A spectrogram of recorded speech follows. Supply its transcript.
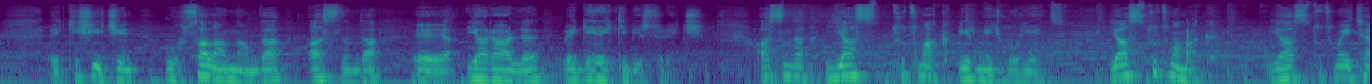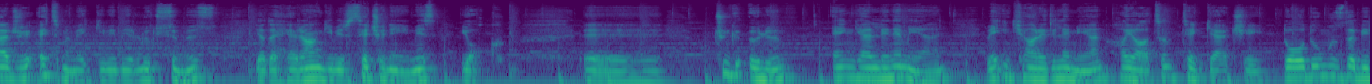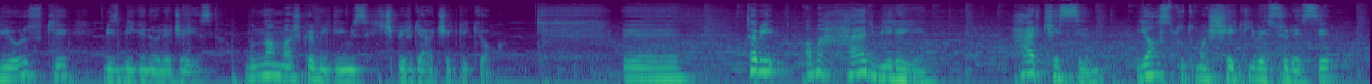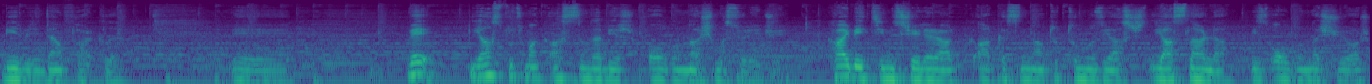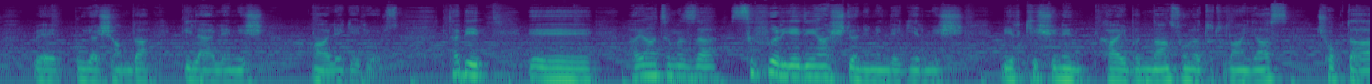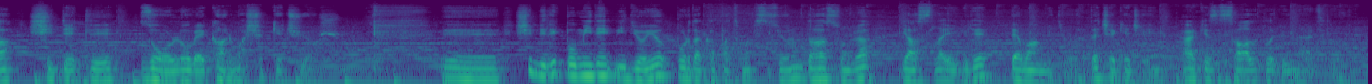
kişi için ruhsal anlamda aslında e, yararlı ve gerekli bir süreç. Aslında yas tutmak bir mecburiyet. Yas tutmamak, yas tutmayı tercih etmemek gibi bir lüksümüz ya da herhangi bir seçeneğimiz yok. Ee, çünkü ölüm engellenemeyen ve inkar edilemeyen hayatın tek gerçeği. Doğduğumuzda biliyoruz ki biz bir gün öleceğiz. Bundan başka bildiğimiz hiçbir gerçeklik yok. Ee, tabii ama her bireyin, herkesin yas tutma şekli ve süresi birbirinden farklı. Ee, ve yas tutmak aslında bir olgunlaşma süreci. Kaybettiğimiz şeyler ar- arkasından tuttuğumuz yas, yaslarla biz olgunlaşıyor ve bu yaşamda ilerlemiş hale geliyoruz. Tabii eee hayatımıza 0-7 yaş döneminde girmiş bir kişinin kaybından sonra tutulan yas çok daha şiddetli, zorlu ve karmaşık geçiyor. Ee, şimdilik bu mini videoyu burada kapatmak istiyorum. Daha sonra yasla ilgili devam videoları da çekeceğim. Herkese sağlıklı günler diliyorum.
